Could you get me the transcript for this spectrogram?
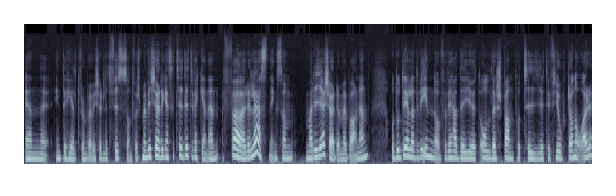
en, inte helt från början, vi körde lite fysiskt och sånt först, men vi körde ganska tidigt i veckan en föreläsning som Maria körde med barnen. Och då delade vi in dem, för vi hade ju ett åldersspann på 10 till 14 år.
